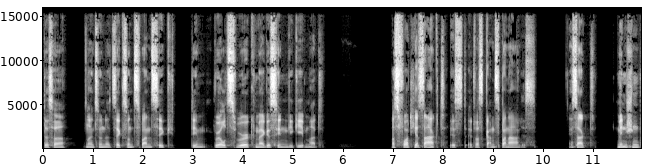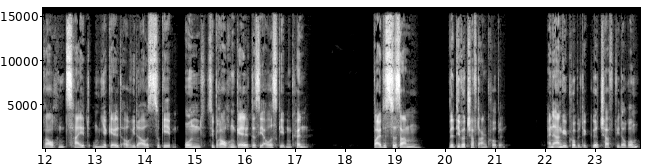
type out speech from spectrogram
das er 1926 dem World's Work Magazine gegeben hat. Was Ford hier sagt, ist etwas ganz Banales. Er sagt, Menschen brauchen Zeit, um ihr Geld auch wieder auszugeben. Und sie brauchen Geld, das sie ausgeben können. Beides zusammen wird die Wirtschaft ankurbeln. Eine angekurbelte Wirtschaft wiederum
